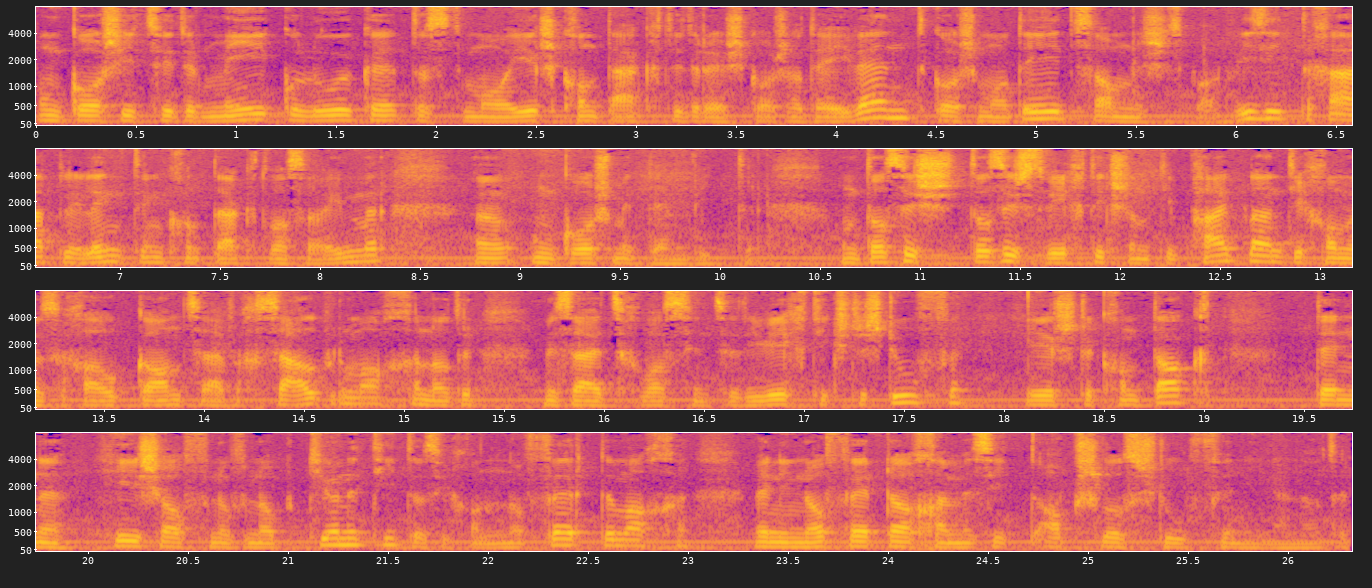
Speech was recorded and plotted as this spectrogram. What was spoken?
und gehst jetzt wieder mehr schauen, dass du mal erst Kontakt wieder hast. Gehst an den Event, gehst mal dort, sammelst ein paar Visitenkärtchen, LinkedIn-Kontakt, was auch immer äh, und gehst mit dem weiter. Und das ist, das ist das Wichtigste. Und die Pipeline, die kann man sich auch ganz einfach selber machen, oder? Man sagt sich, was sind so die wichtigsten Stufen? Erster Kontakt, dann hinschaffen auf eine Opportunity, dass ich eine Offerte machen kann. Wenn ich eine Offerte habe, kommen sie in die Abschlussstufen rein, oder?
